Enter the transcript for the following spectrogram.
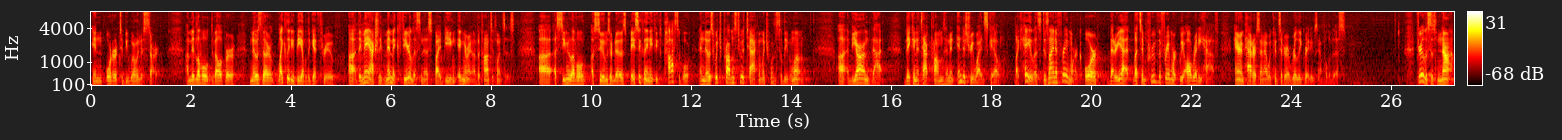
in order to be willing to start. A mid-level developer knows they're likely to be able to get through, uh, they may actually mimic fearlessness by being ignorant of the consequences. Uh, a senior level assumes or knows basically anything's possible and knows which problems to attack and which ones to leave alone. Uh, and beyond that, they can attack problems on an industry wide scale, like, hey, let's design a framework, or better yet, let's improve the framework we already have. Aaron Patterson, I would consider a really great example of this. Fearless is not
